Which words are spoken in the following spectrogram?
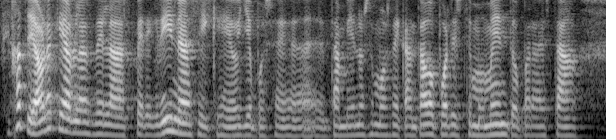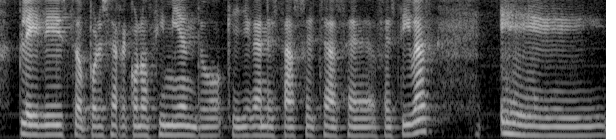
Fíjate, ahora que hablas de las peregrinas y que, oye, pues eh, también nos hemos decantado por este momento, para esta playlist o por ese reconocimiento que llega en estas fechas eh, festivas, eh,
